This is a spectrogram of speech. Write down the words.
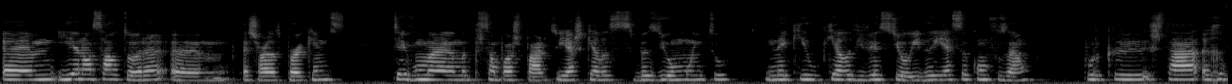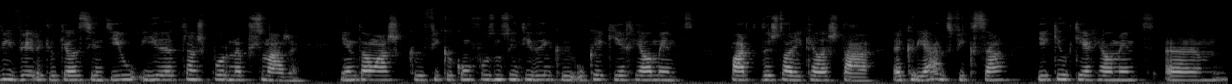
Um, e a nossa autora, um, a Charlotte Perkins, teve uma, uma depressão pós-parto e acho que ela se baseou muito naquilo que ela vivenciou e daí essa confusão porque está a reviver aquilo que ela sentiu e a transpor na personagem. E então acho que fica confuso no sentido em que o que é que é realmente parte da história que ela está a criar, de ficção, e aquilo que é realmente hum,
